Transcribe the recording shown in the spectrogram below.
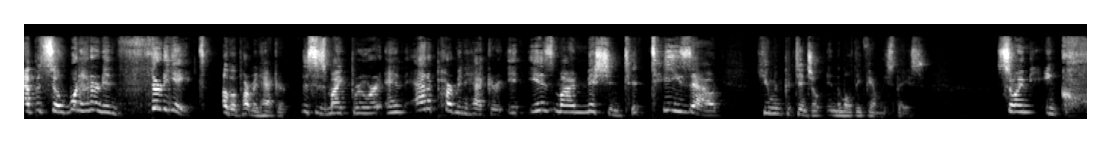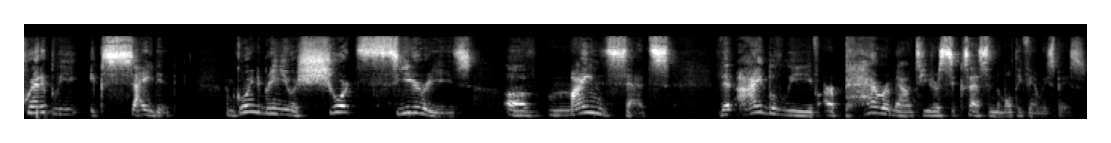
episode 138 of Apartment Hacker. This is Mike Brewer, and at Apartment Hacker, it is my mission to tease out human potential in the multifamily space. So I'm incredibly excited. I'm going to bring you a short series of mindsets that I believe are paramount to your success in the multifamily space.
